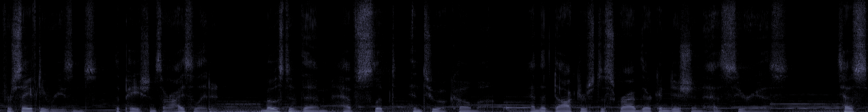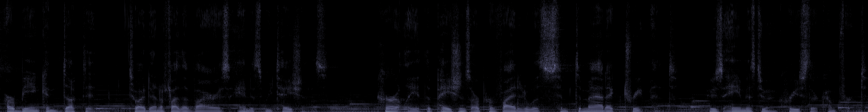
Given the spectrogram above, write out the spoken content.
For safety reasons, the patients are isolated. Most of them have slipped into a coma, and the doctors describe their condition as serious. Tests are being conducted to identify the virus and its mutations. Currently, the patients are provided with symptomatic treatment, whose aim is to increase their comfort.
